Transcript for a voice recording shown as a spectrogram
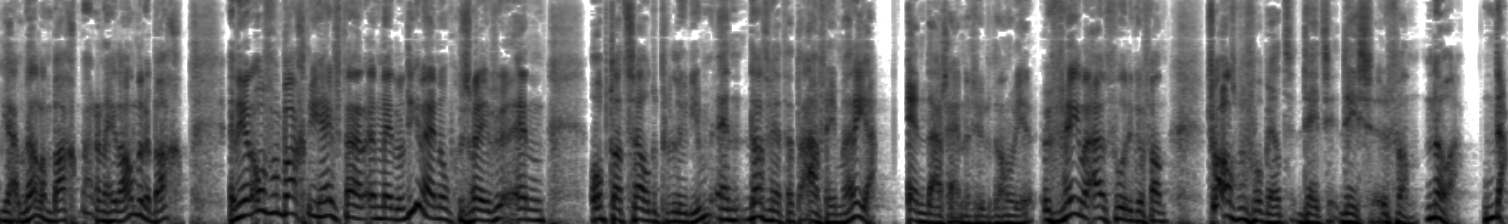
ja, wel een Bach, maar een hele andere Bach. En de heer Offenbach die heeft daar een melodielijn opgeschreven. En op datzelfde preludium. En dat werd het Ave Maria. En daar zijn natuurlijk dan weer vele uitvoeringen van. Zoals bijvoorbeeld deze, deze van Noah. Nou,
